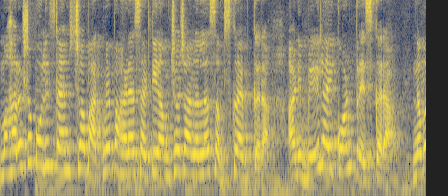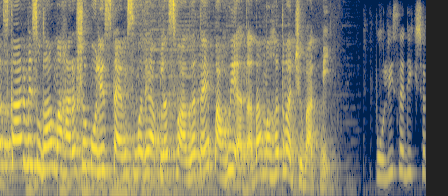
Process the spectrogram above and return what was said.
महाराष्ट्र पोलीस टाइम्सच्या बातम्या पाहण्यासाठी आमच्या चॅनलला सबस्क्राईब करा आणि बेल आयकॉन प्रेस करा. नमस्कार मी सुद्धा महाराष्ट्र पोलीस टाइम्समध्ये आपलं स्वागत आहे. पाहूयात आता महत्वाची बातमी. पोलीस अधीक्षक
